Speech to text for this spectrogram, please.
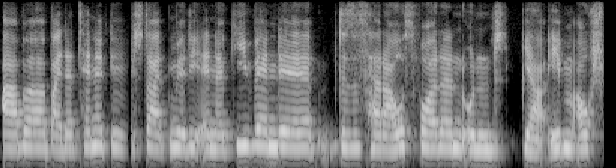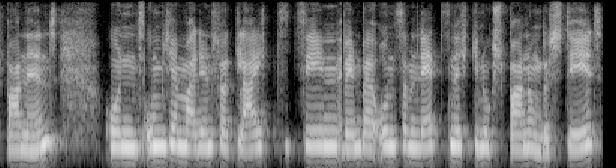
Aber bei der Tenet gestalten wir die Energiewende. Das ist herausfordernd und ja, eben auch spannend. Und um hier mal den Vergleich zu ziehen, wenn bei uns im Netz nicht genug Spannung besteht,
